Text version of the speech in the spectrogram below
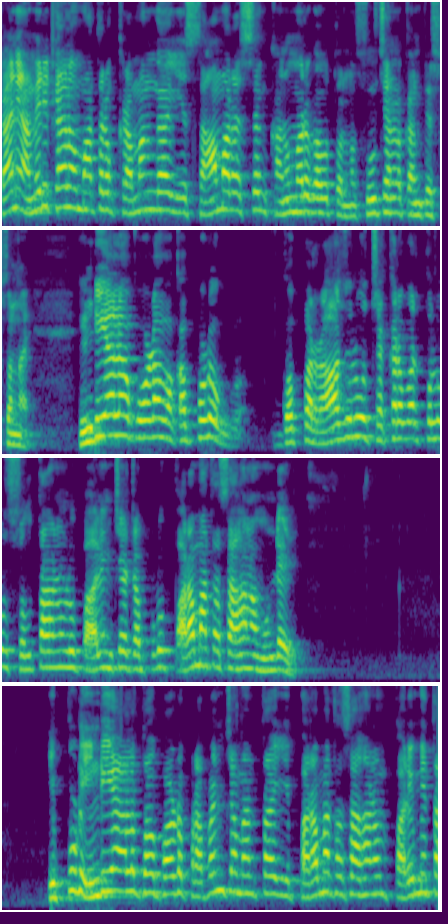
కానీ అమెరికాలో మాత్రం క్రమంగా ఈ సామరస్యం కనుమరుగవుతున్న సూచనలు కనిపిస్తున్నాయి. ఇండియాలో కూడా ఒకప్పుడు గొప్ప రాజులు చక్రవర్తులు సుల్తానులు పాలించేటప్పుడు పరమత సహనం ఉండేది. ఇప్పుడు ఇండియాలతో పాటు ప్రపంచమంతా ఈ పరమత సహనం పరిమిత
